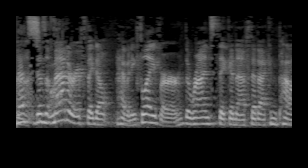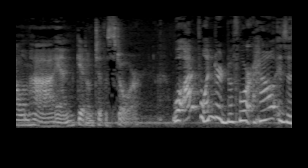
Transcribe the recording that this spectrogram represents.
uh, it doesn't matter if they don't have any flavor. The rind's thick enough that I can pile them high and get them to the store. Well, I've wondered before, how is a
